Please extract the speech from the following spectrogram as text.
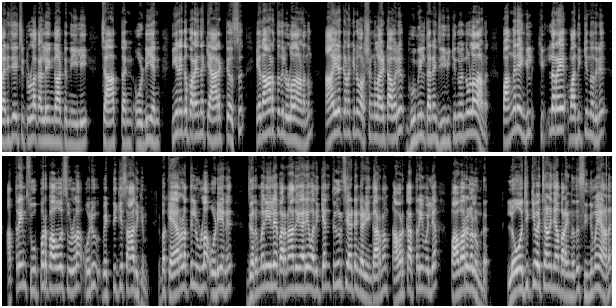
പരിചയിച്ചിട്ടുള്ള കള്ളിയങ്കാട്ട് നീലി ചാത്തൻ ഒടിയൻ ഇങ്ങനെയൊക്കെ പറയുന്ന ക്യാരക്ടേഴ്സ് യഥാർത്ഥത്തിലുള്ളതാണെന്നും ആയിരക്കണക്കിന് വർഷങ്ങളായിട്ട് അവർ ഭൂമിയിൽ തന്നെ ജീവിക്കുന്നു എന്നുള്ളതാണ്. അപ്പം അങ്ങനെയെങ്കിൽ ഹിറ്റ്ലറെ വധിക്കുന്നതിന് അത്രയും സൂപ്പർ പവേഴ്സ് ഉള്ള ഒരു വ്യക്തിക്ക് സാധിക്കും. ഇപ്പം കേരളത്തിലുള്ള ഒടിയന് ജർമ്മനിയിലെ ഭരണാധികാരിയെ വധിക്കാൻ തീർച്ചയായിട്ടും കഴിയും. കാരണം അവർക്ക് അത്രയും വലിയ പവറുകളുണ്ട്. ലോജിക്ക് വെച്ചാണ് ഞാൻ പറയുന്നത്. സിനിമയാണ്.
